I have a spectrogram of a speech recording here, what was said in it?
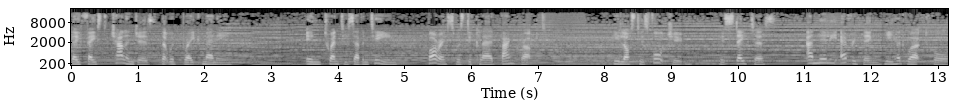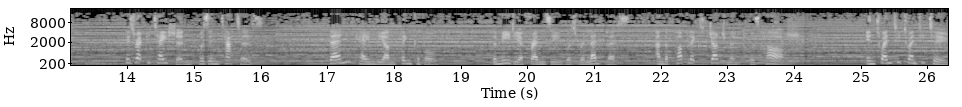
They faced challenges that would break many. In 2017, Boris was declared bankrupt. He lost his fortune, his status, and nearly everything he had worked for. His reputation was in tatters. Then came the unthinkable. The media frenzy was relentless, and the public's judgment was harsh. In 2022,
